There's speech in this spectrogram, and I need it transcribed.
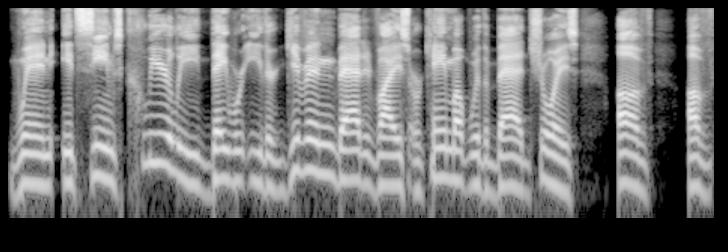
When it seems clearly they were either given bad advice or came up with a bad choice of of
